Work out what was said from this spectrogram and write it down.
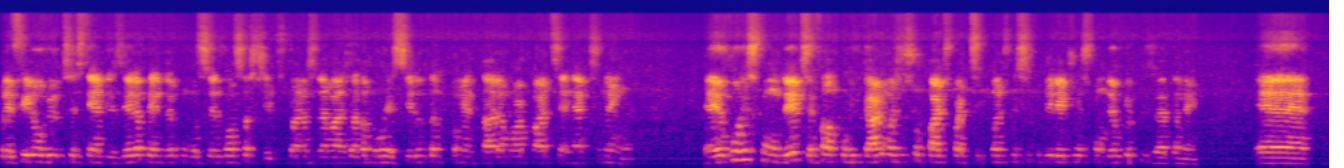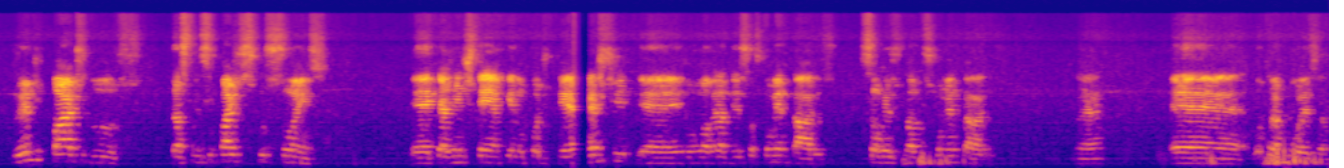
Prefiro ouvir o que vocês têm a dizer e aprender com vocês vossas tips. Torna-se demasiado aborrecido tanto comentário, a maior parte sem nexo nenhum. É, eu vou responder, você fala para o Ricardo, mas eu sou parte participante, me sinto direito de responder o que eu quiser também. É, grande parte dos, das principais discussões é, que a gente tem aqui no podcast, é, eu agradeço aos comentários. São resultado dos comentários. Né? É, outra coisa,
